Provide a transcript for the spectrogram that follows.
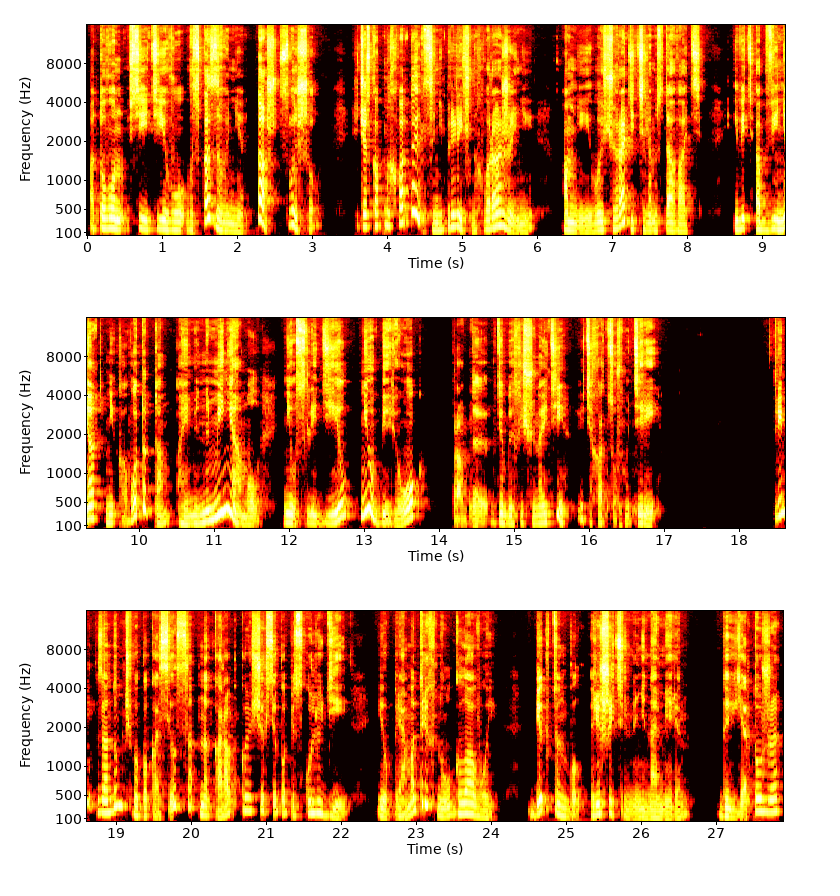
А то вон все эти его высказывания Таш слышал. Сейчас как нахватается неприличных выражений – а мне его еще родителям сдавать. И ведь обвинят не кого-то там, а именно меня, мол, не уследил, не уберег. Правда, где бы их еще найти, этих отцов-матерей? Трим задумчиво покосился на карабкающихся по песку людей и упрямо тряхнул головой. Бегать он был решительно не намерен. Да и я тоже.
